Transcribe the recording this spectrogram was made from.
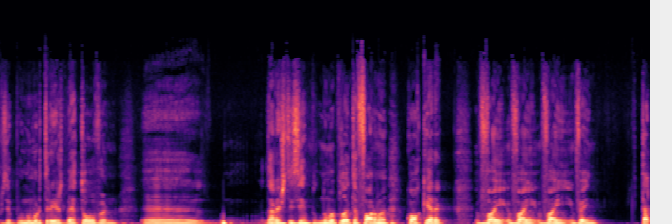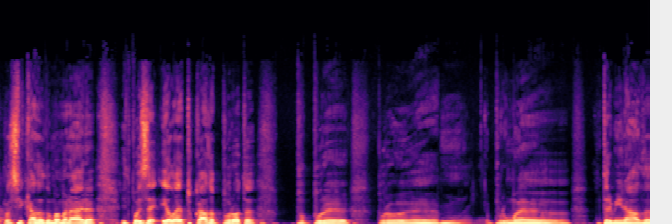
por exemplo, o número 3 de Beethoven. Uh, dar este exemplo. Numa plataforma qualquer vem, vem, vem, vem está classificada de uma maneira e depois é, ele é tocada por outra por, por, eh, por, eh, por uma determinada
